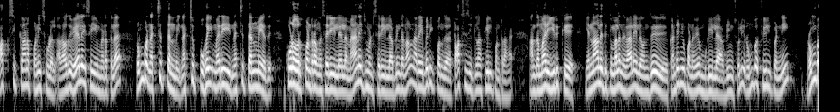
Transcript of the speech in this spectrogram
டாக்ஸிக்கான பணிச்சூழல் அதாவது வேலை செய்யும் இடத்துல ரொம்ப நச்சுத்தன்மை நச்சு புகை மாதிரி நச்சுத்தன்மை அது. கூட ஒர்க் பண்ணுறவங்க சரியில்லை இல்லை மேனேஜ்மெண்ட் சரியில்லை அப்படின்றனால நிறைய பேருக்கு இப்போ அந்த டாக்ஸிசிட்டிலாம் ஃபீல் பண்ணுறாங்க அந்த மாதிரி இருக்குது என்னால் இதுக்கு மேலே இந்த வேலையில் வந்து கண்டினியூ பண்ணவே முடியல அப்படின்னு சொல்லி ரொம்ப ஃபீல் பண்ணி ரொம்ப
